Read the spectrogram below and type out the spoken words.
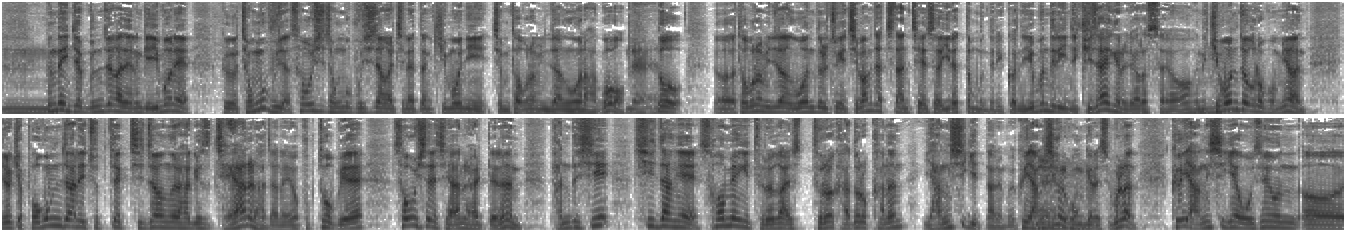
음. 근데 이제 문제가 되는 게 이번에 그 정무부시장 서울시 정무부시장을 지냈던 김원희 지금 더불어민주당 의원하고 네. 또 어, 더불어민주당 의원들 중에 지방자치단체에서 일했던 분들이 있거든요. 이분들이 이제 기자회견을 열었어요. 음. 근데 기본적으로 보면 이렇게 보금자리 주택 지정을 하기 위해서 제안을 하잖아요. 국토부에 서울시에 제안을 할 때는 반드시 시장에 서명이 들어갈 들어가도록 하는 양식이 있다는 거예요. 그 양식을 공개를 했어요. 물론 그 양식에 오세훈 어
